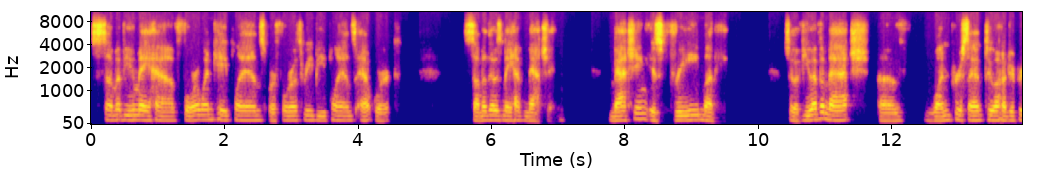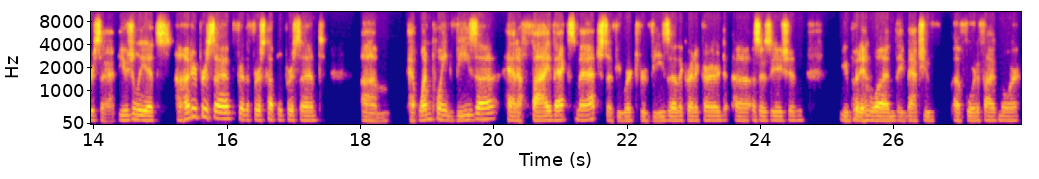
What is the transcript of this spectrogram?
some of you may have 401k plans or 403b plans at work. Some of those may have matching. Matching is free money. So if you have a match of 1% to 100%, usually it's 100% for the first couple percent. Um, at one point, Visa had a 5x match. So if you worked for Visa, the credit card uh, association, you put in one, they match you of four to five more.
